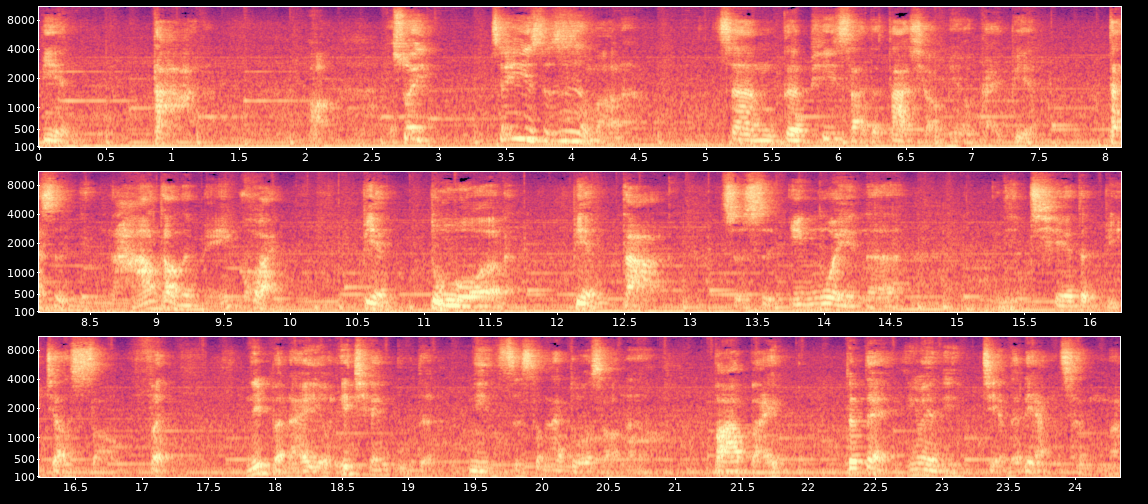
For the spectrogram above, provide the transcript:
变大了？啊，所以这意思是什么呢？整个披萨的大小没有改变，但是你拿到的每一块变多了，变大了。只是因为呢，你切的比较少份，你本来有一千股的，你只剩下多少呢？八百股，对不对？因为你减了两成嘛。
